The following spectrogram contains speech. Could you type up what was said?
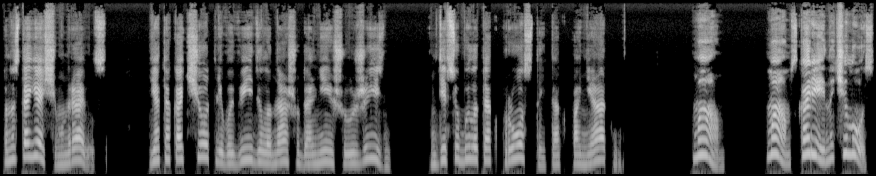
По-настоящему нравился. Я так отчетливо видела нашу дальнейшую жизнь, где все было так просто и так понятно. «Мам! Мам, скорее, началось!»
